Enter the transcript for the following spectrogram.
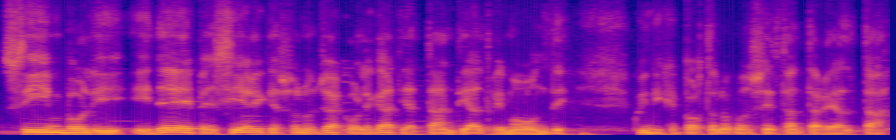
simboli, idee, pensieri che sono già collegati a tanti altri mondi, quindi che portano con sé tanta realtà.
